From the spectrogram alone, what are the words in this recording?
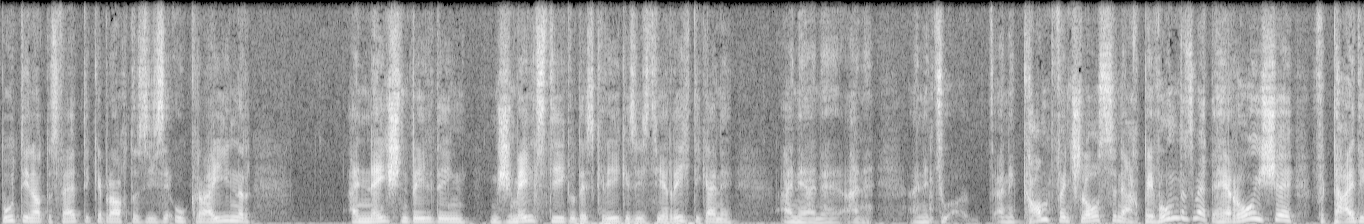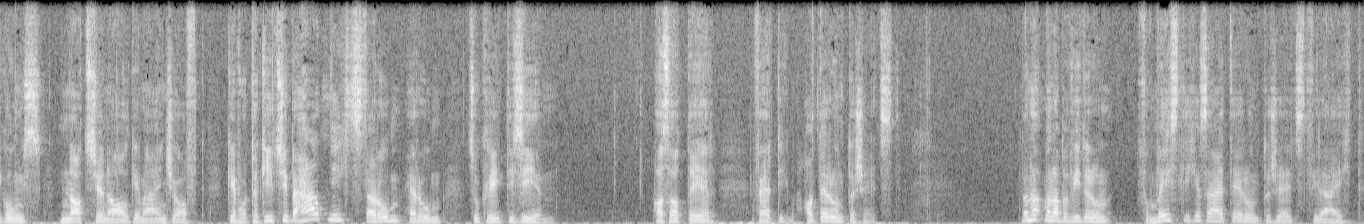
Putin hat es fertiggebracht, dass diese Ukrainer ein Nation Building im Schmelztiegel des Krieges ist hier richtig eine, eine, eine, eine, eine zu eine kampfentschlossene, auch bewundernswerte, heroische Verteidigungsnationalgemeinschaft geworden. Da gibt es überhaupt nichts darum herum zu kritisieren. Was hat der fertig, hat er unterschätzt. Dann hat man aber wiederum von westlicher Seite her unterschätzt vielleicht,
